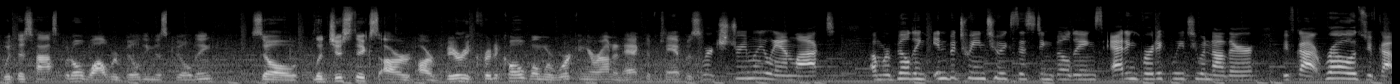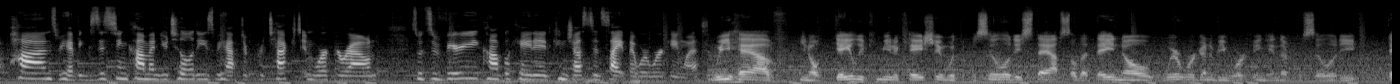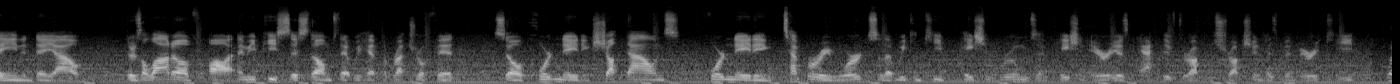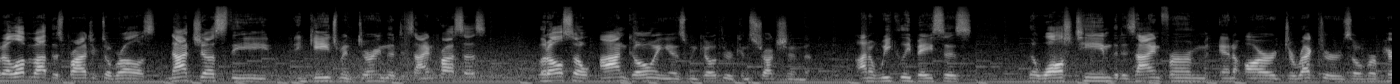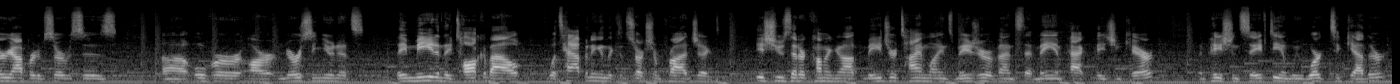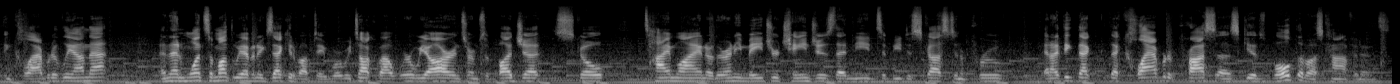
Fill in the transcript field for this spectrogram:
with this hospital while we're building this building. So logistics are, are very critical when we're working around an active campus. We're extremely landlocked. Um, we're building in between two existing buildings, adding vertically to another. We've got roads, we've got ponds, we have existing common utilities we have to protect and work around. So it's a very complicated, congested site that we're working with. We have, you know, daily communication with the facility staff so that they know where we're going to be working in their facility day in and day out. There's a lot of uh, MEP systems that we have to retrofit. So coordinating shutdowns, coordinating temporary work so that we can keep patient rooms and patient areas active throughout construction has been very key. What I love about this project overall is not just the engagement during the design process, but also ongoing as we go through construction on a weekly basis. The Walsh team, the design firm, and our directors over perioperative services, uh, over our nursing units, they meet and they talk about what's happening in the construction project, issues that are coming up, major timelines, major events that may impact patient care and patient safety, and we work together and collaboratively on that. And then once a month, we have an executive update where we talk about where we are in terms of budget, scope, timeline. Are there any major changes that need to be discussed and approved? And I think that that collaborative process gives both of us confidence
